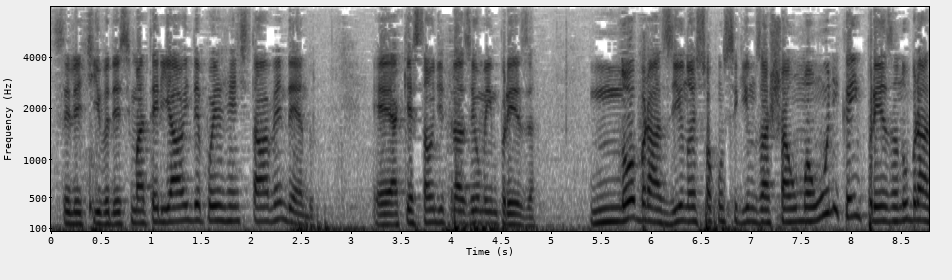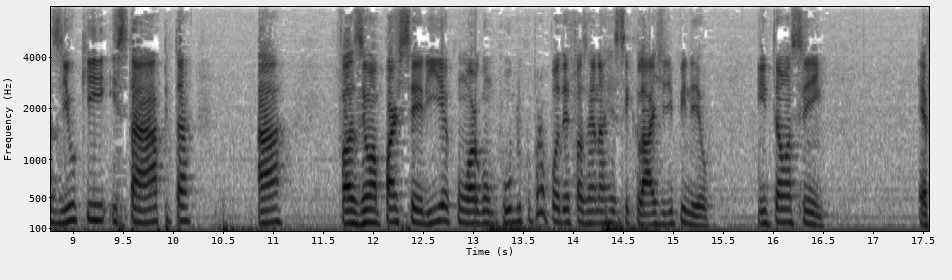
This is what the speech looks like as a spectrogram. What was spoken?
seletiva desse material e depois a gente está vendendo. É a questão de trazer uma empresa. No Brasil, nós só conseguimos achar uma única empresa no Brasil que está apta a fazer uma parceria com o órgão público para poder fazer na reciclagem de pneu. Então, assim, é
